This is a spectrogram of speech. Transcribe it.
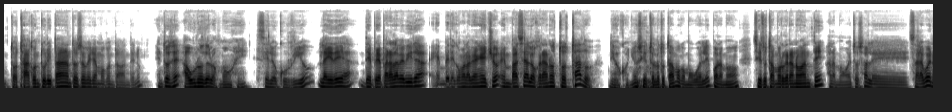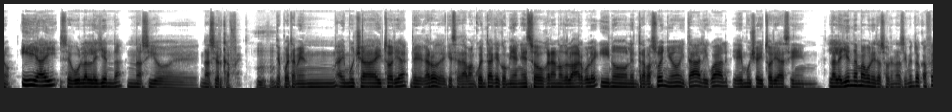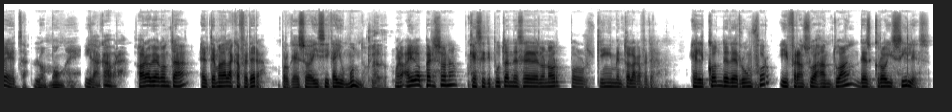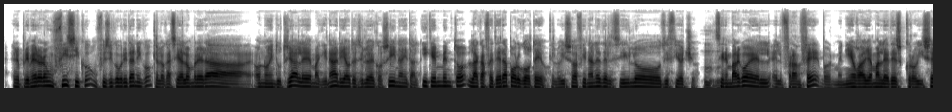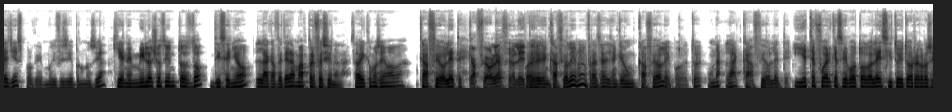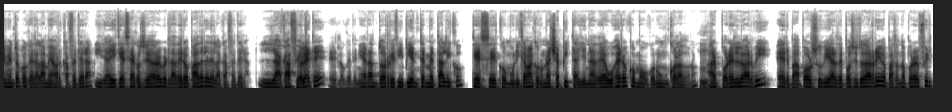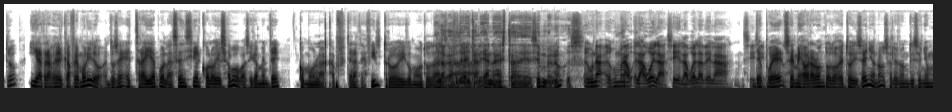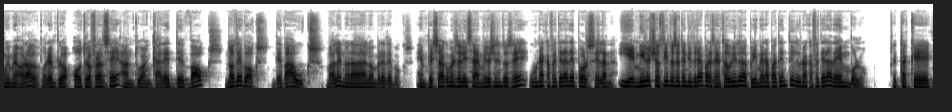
tostada con tulipán, todo eso que ya hemos contado antes, ¿no? Entonces a uno de los monjes se le ocurrió la idea de preparar la bebida, en vez de como lo habían hecho, en base a los granos tostados. Dijo, coño, si esto lo tostamos como huele, pues a lo mejor, si tostamos el grano antes, a lo mejor esto sale, sale bueno. Y ahí, según la leyenda, nació, eh, nació el café. Después también hay muchas historias de que, claro, de que se daban cuenta que comían esos granos de los árboles y no le entraba sueño y tal, igual. Y hay muchas historias sin. La leyenda más bonita sobre el nacimiento del café es esta: los monjes y la cabra. Ahora voy a contar el tema de las cafeteras, porque eso ahí sí que hay un mundo. Claro. Bueno, hay dos personas que se disputan de ser el honor por quién inventó la cafetera. El conde de Rumford y François Antoine Descroix-Siles. El primero era un físico, un físico británico, que lo que hacía el hombre era hornos industriales, maquinaria, utensilios de cocina y tal, y que inventó la cafetera por goteo, que lo hizo a finales del siglo XVIII. Sin embargo, el, el francés, pues me niego a llamarle Descroix-Selles, porque es muy difícil de pronunciar, quien en 1802 diseñó la cafetera más perfeccionada. ¿Sabéis cómo se llamaba? Cafeolete. Cafeolé. Cafeolete. Por eso dicen cafeolé, ¿no? En Francia dicen que es un cafeolé. Pues esto es una, la cafeolete. Y este fue el que se llevó todo el éxito y todo el reconocimiento porque era la mejor cafetera y de ahí que se ha considerado el verdadero padre de la cafetera. La cafeolete eh, lo que tenía eran dos recipientes metálicos que se comunicaban con una chapita llena de agujeros como con un colador. ¿no? Al ponerlo a hervir, el vapor subía al depósito de arriba pasando por el filtro y a través del café molido. Entonces extraía pues, la esencia, el color y el sabor, básicamente como las cafeteras de filtro y como toda La esa- cafetera italiana esta de siempre, ¿no? Es- una, es una- la abuela, sí, la abuela de la. sí, sí. Después se mejoraron todos estos diseños, ¿no? Salieron diseños muy mejorados. Por ejemplo, otro francés, Antoine Cadet de Vaux, no de Vox, de Vaux, ¿vale? No era el hombre de Vox. Empezó a comercializar en 1806 una cafetera de porcelana. Y en 1873 aparece en Estados Unidos la primera patente de una cafetera de émbolo. Estas que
